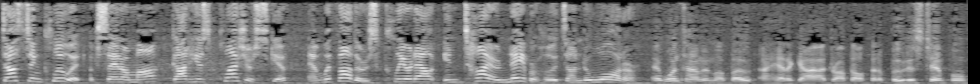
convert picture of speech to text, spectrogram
Dustin Cluett of St. Amant got his pleasure skiff and with others cleared out entire neighborhoods underwater. At one time in my boat, I had a guy I dropped off at a Buddhist temple.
